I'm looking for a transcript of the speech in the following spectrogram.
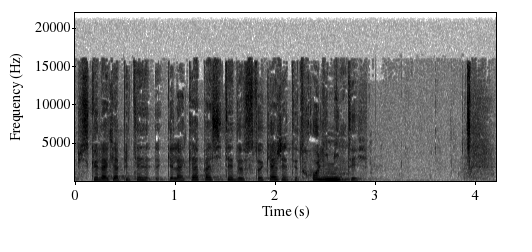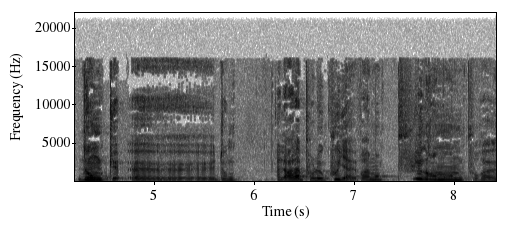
puisque la, la capacité de stockage était trop limitée. Donc, euh, donc alors là, pour le coup, il y a vraiment plus grand monde pour euh,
